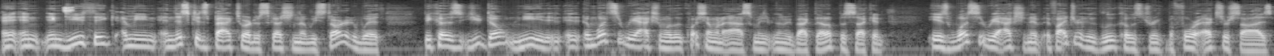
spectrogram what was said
And, and, and do you think, I mean, and this gets back to our discussion that we started with because you don't need. And what's the reaction? Well, the question I want to ask, let me, let me back that up a second, is what's the reaction if, if I drink a glucose drink before exercise?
